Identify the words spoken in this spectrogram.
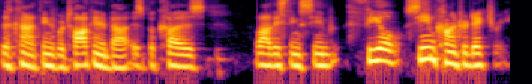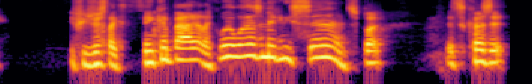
the kind of things we're talking about is because a lot of these things seem feel seem contradictory. If you just like think about it, like, well, why doesn't make any sense? But it's because it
